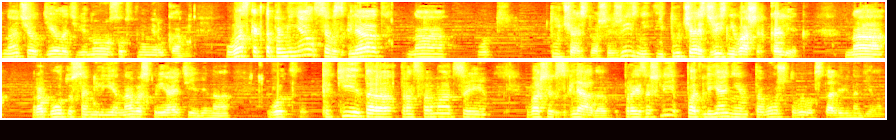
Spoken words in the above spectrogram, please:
начал делать вино собственными руками – у вас как-то поменялся взгляд на вот ту часть вашей жизни и ту часть жизни ваших коллег, на работу сомелье, на восприятие вина. Вот какие-то трансформации ваших взглядов произошли под влиянием того, что вы вот стали виноделом?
